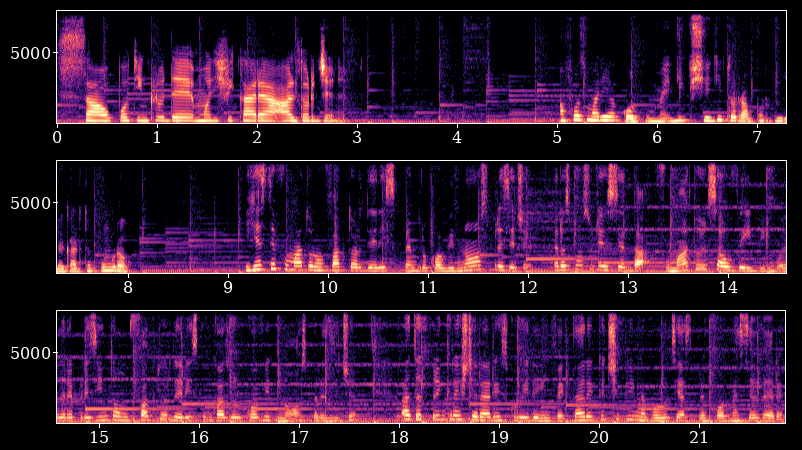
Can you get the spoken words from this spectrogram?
sau pot include modificarea altor gene. A fost Maria Corpu, medic și editor raportul de carte.ro. Este fumatul un factor de risc pentru COVID-19? Răspunsul este da. Fumatul sau vapingul reprezintă un factor de risc în cazul COVID-19, atât prin creșterea riscului de infectare, cât și prin evoluția spre forme severe.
